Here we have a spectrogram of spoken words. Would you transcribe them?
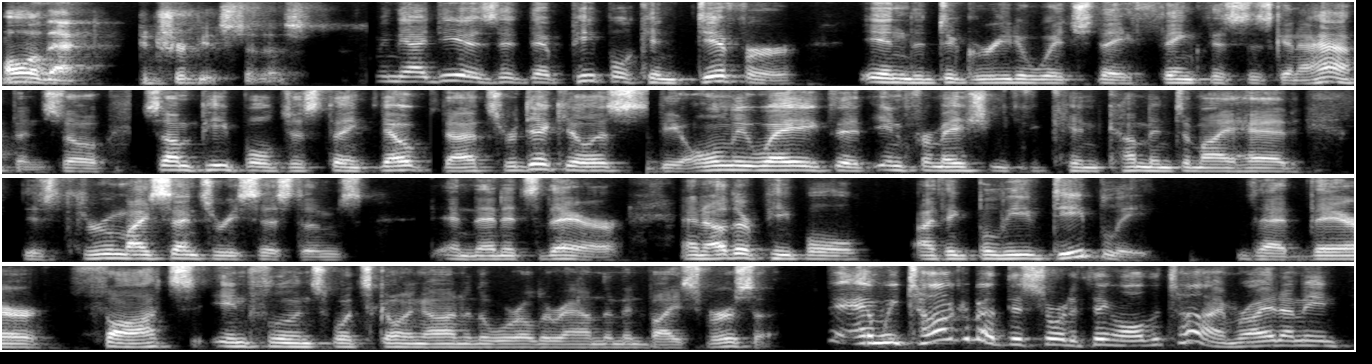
All of that contributes to this mean, the idea is that, that people can differ in the degree to which they think this is going to happen. So some people just think, nope, that's ridiculous. The only way that information can come into my head is through my sensory systems, and then it's there. And other people, I think, believe deeply that their thoughts influence what's going on in the world around them and vice versa. And we talk about this sort of thing all the time, right? I mean,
